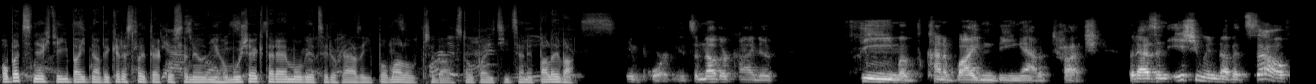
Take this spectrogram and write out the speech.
Obecně chtějí Bidena vykreslit jako senilního muže, kterému věci docházejí pomalu, třeba stoupající ceny paliva. Important. It's another kind of theme of kind of Biden being out of touch. But as an issue in of itself,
